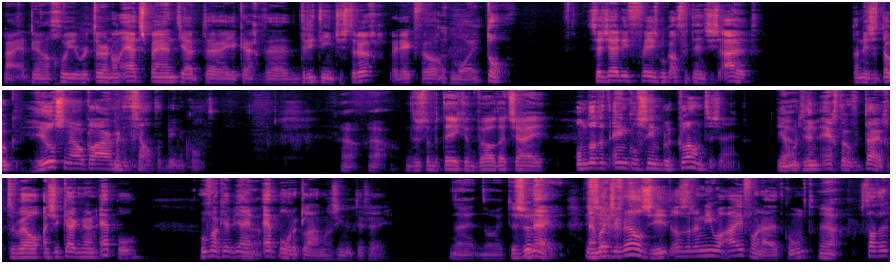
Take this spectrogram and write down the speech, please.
Nou, heb je een goede return on ad spend. Je, hebt, eh, je krijgt eh, drie tientjes terug. Weet ik veel. Dat is mooi. Top. Zet jij die Facebook advertenties uit. Dan is het ook heel snel klaar met het geld dat binnenkomt. Ja, ja. Dus dat betekent wel dat jij... Omdat het enkel simpele klanten zijn. Je Ja. moet hun echt overtuigen. Terwijl als je kijkt naar een Apple. Hoe vaak heb jij Ja. een Apple reclame gezien op tv? Nee, nooit. Dus, Nee. dus En wat echt- je wel ziet, als er een nieuwe iPhone uitkomt, Ja, staat er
